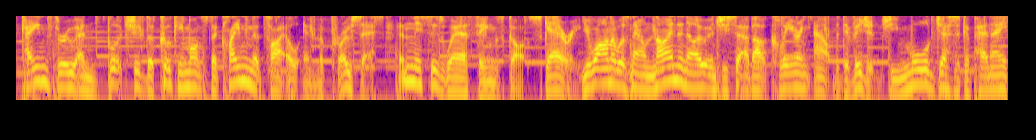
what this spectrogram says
came through and butchered the Cookie Monster, claiming the title in the process. And this is where things got scary. Joanna was now 9 0, and she set about clearing out the division. She mauled Jessica Penne,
